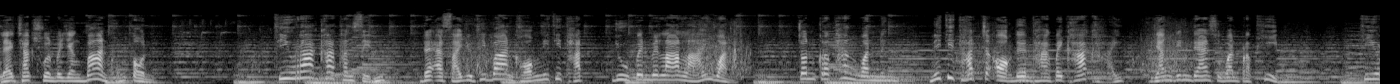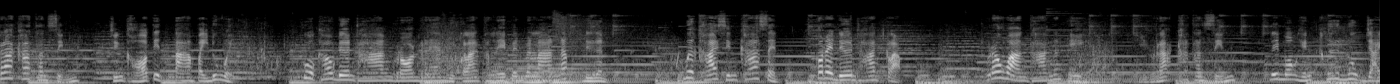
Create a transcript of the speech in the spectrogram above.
และชักชวนไปยังบ้านของตน ทีราคาทันสินได้อาศัยอยู่ที่บ้านของนิธิทัตอยู่เป็นเวลาหลายวัน จนกระทั่งวันหนึ่ง นิธิทัตจะออกเดินทางไปค้าขาย ยังดินแดนสุวรรณประทีปทีราคาทันสินจึงขอติดตามไปด้วย พวกเขาเดินทางรอนแรมอยู่กลางทะเลเป็นเวลานับเดือน เมื่อขายสินค้าเสร็จก็ได้เดินทางกลับ ระหว่างทางนั่นเอง ระคาทันสินได้มองเห็นคลื่นลูกใหญ่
